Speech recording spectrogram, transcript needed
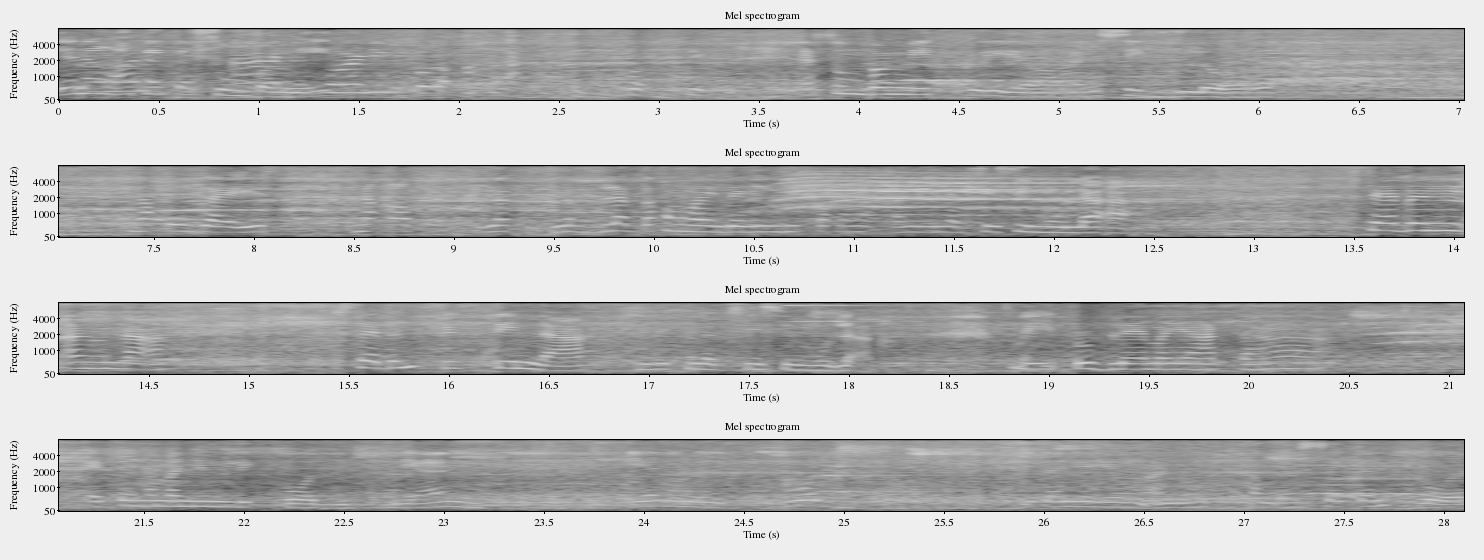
Yan ang aking kasumba mate. Morning po. Kasumba mate ko yun, si Glo. Naku guys, naka, nag, nag-vlog ako ngayon dahil hindi pa ka- kami nagsisimula. 7 ano na, 7.15 na, hindi pa nagsisimula. May problema yata. Ito naman yung likod. Yan. Yan ang likod. Kita niyo yung ano, hanggang second floor.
